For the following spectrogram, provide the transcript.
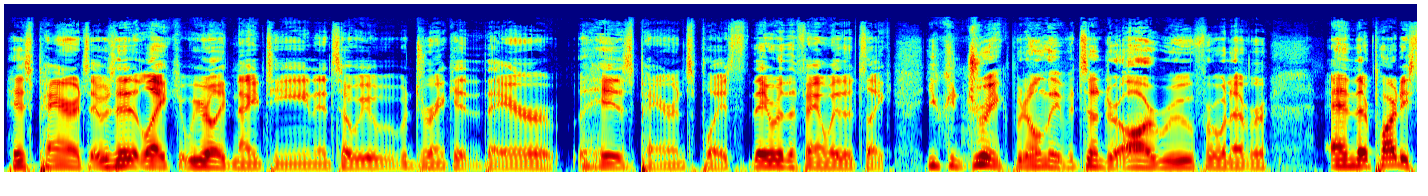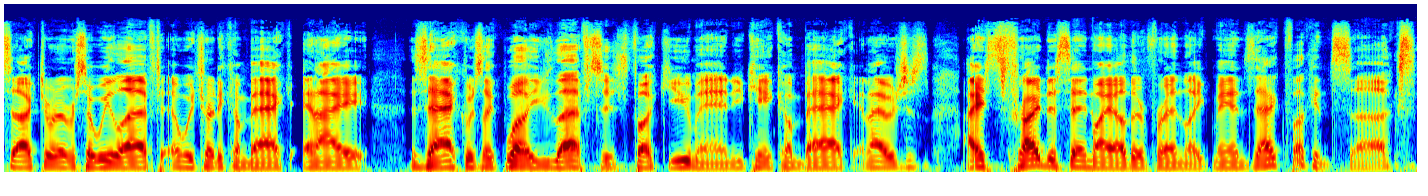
his parents. It was at, like we were like 19, and so we would drink at their his parents' place. They were the family that's like you can drink, but only if it's under our roof or whatever. And their party sucked or whatever, so we left and we tried to come back. And I Zach was like, "Well, you left, so fuck you, man. You can't come back." And I was just, I tried to send my other friend like, "Man, Zach fucking sucks,"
